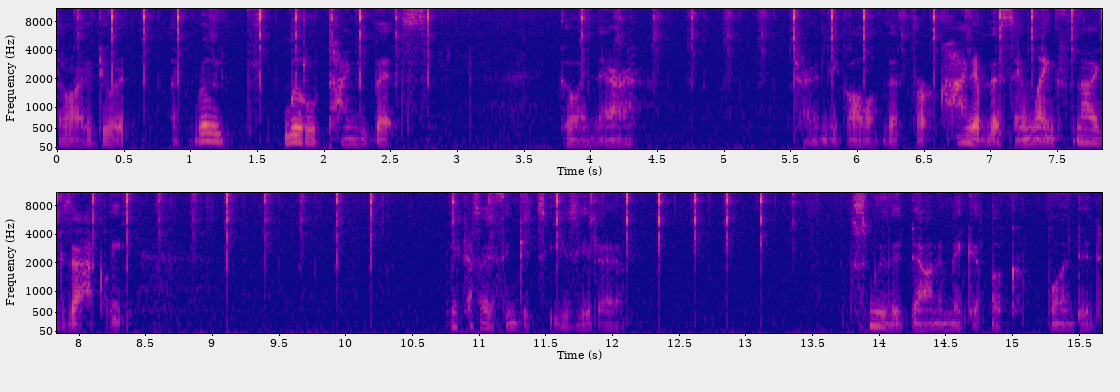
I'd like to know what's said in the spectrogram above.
So I do it like really little tiny bits go in there. Try to make all of the fur kind of the same length, not exactly, because I think it's easy to smooth it down and make it look blended.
